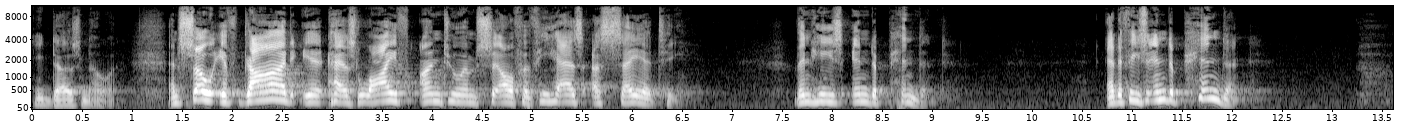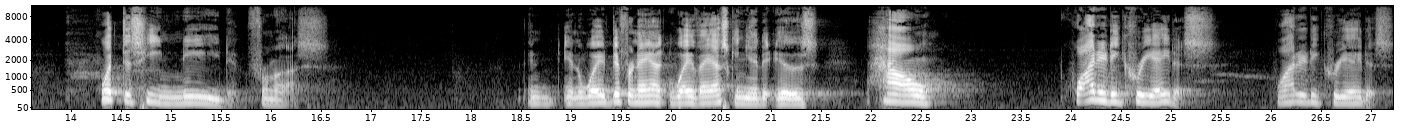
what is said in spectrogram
He does know it. And so, if God eh, has life unto himself, if he has aseity, then he's independent. And if he's independent, what does he need from us? In, in a way, different way of asking it is how why did He create us? Why did He create us?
